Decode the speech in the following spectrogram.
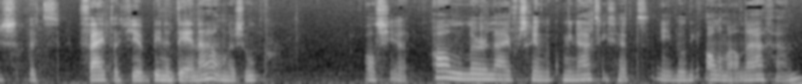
Dus het feit dat je binnen DNA-onderzoek, als je allerlei verschillende combinaties hebt en je wil die allemaal nagaan,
